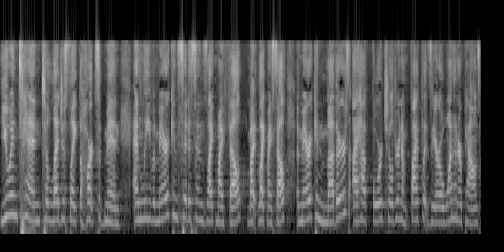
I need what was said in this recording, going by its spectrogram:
you intend to legislate the hearts of men and leave American citizens like, my fel- my, like myself, American mothers. I have four children. I'm five foot zero, 100 pounds.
